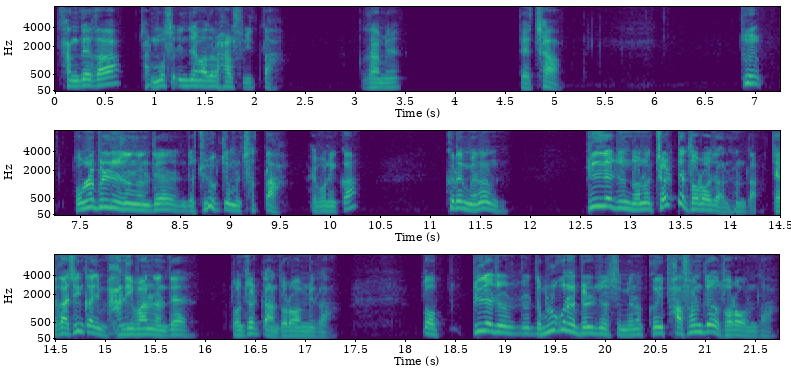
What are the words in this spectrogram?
상대가 잘못을 인정하도록 할 수 있다. 그 다음에 대차 주, 돈을 빌려줬는데 이제 주역점을 쳤다 해보니까 그러면은 빌려준 돈은 절대 돌아오지 않는다. 제가 지금까지 많이 봤는데 돈 절대 안 돌아옵니다. 또 빌려줄 때 물건을 빌려줬으면 거의 파손되어 돌아온다.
